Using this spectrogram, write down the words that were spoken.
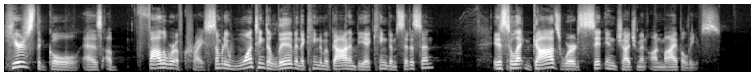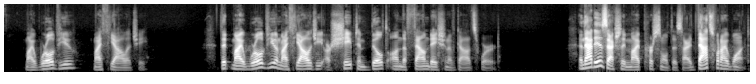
Here's the goal as a follower of Christ, somebody wanting to live in the kingdom of God and be a kingdom citizen. It is to let God's word sit in judgment on my beliefs, my worldview, my theology. That my worldview and my theology are shaped and built on the foundation of God's word. And that is actually my personal desire. That's what I want.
